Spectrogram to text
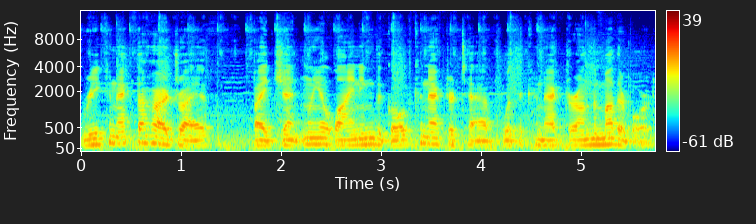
Reconnect the hard drive by gently aligning the gold connector tab with the connector on the motherboard.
